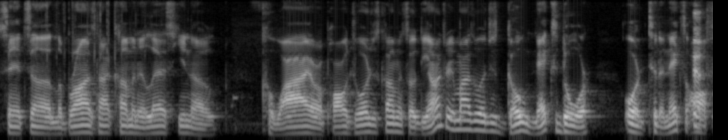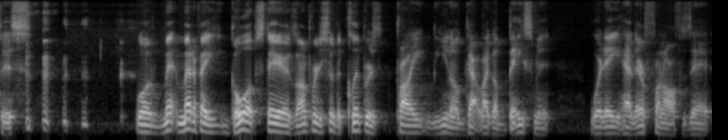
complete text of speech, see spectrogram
Since uh, LeBron's not coming unless you know Kawhi or Paul George is coming, so DeAndre might as well just go next door or to the next office. Well, matter of fact, go upstairs. I'm pretty sure the Clippers probably, you know, got like a basement where they had their front office at.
